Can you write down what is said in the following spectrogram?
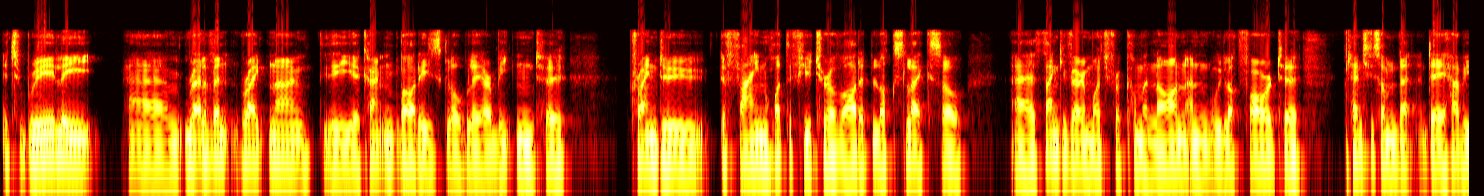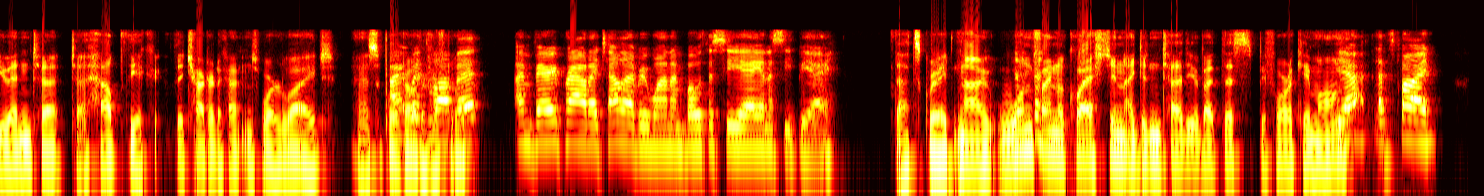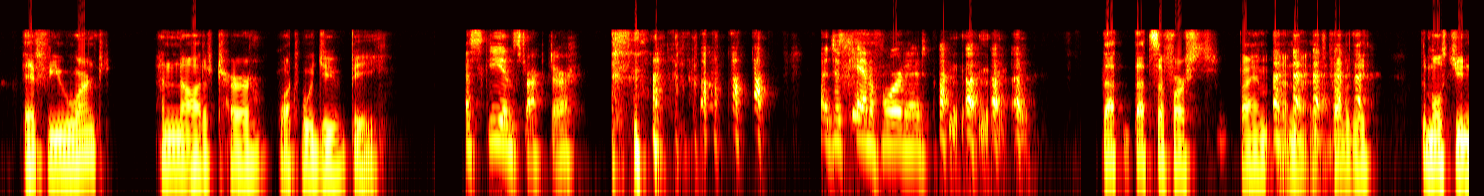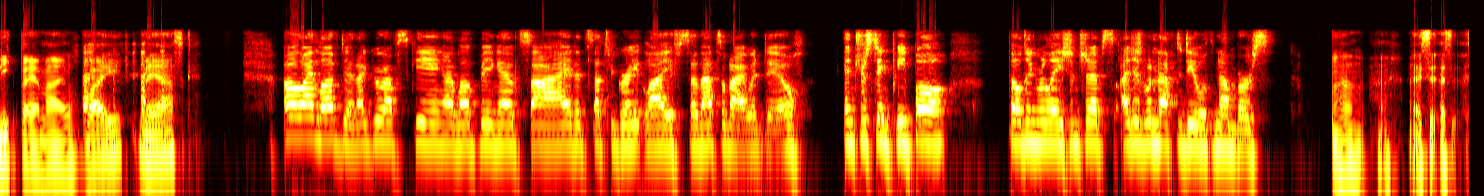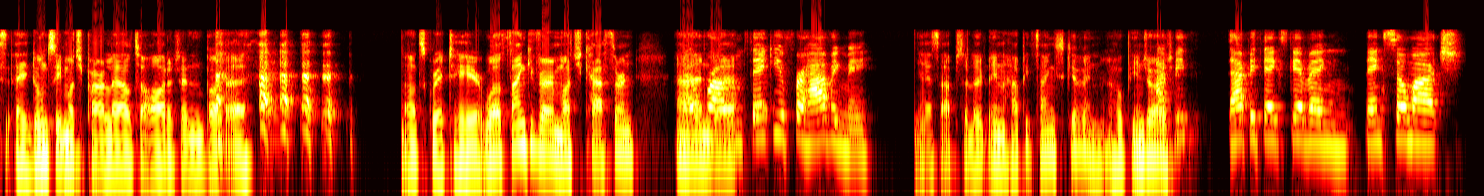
it's really um, relevant right now. The accounting bodies globally are meeting to trying to define what the future of audit looks like. So, uh, thank you very much for coming on, and we look forward to potentially someday have you in to to help the the chartered accountants worldwide uh, support I would love it. I'm very proud. I tell everyone I'm both a CA and a CPA. That's great. Now, one final question. I didn't tell you about this before I came on. Yeah, that's fine. If you weren't an auditor, what would you be? A ski instructor. I just can't afford it. that that's a first by and it's probably the most unique by a mile. Why, may I ask? Oh, I loved it. I grew up skiing. I love being outside. It's such a great life. So that's what I would do. Interesting people, building relationships. I just wouldn't have to deal with numbers. Well, I, I, I don't see much parallel to auditing, but uh, no, it's great to hear. Well, thank you very much, Kathryn. And, no uh, problem. Uh, thank you for having me. Yes, absolutely. And happy Thanksgiving. I hope you enjoyed. Happy, happy Thanksgiving. Thanks so much.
